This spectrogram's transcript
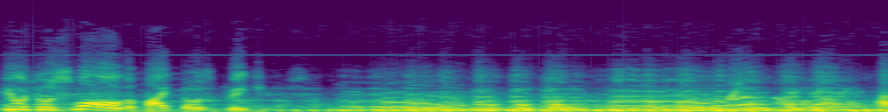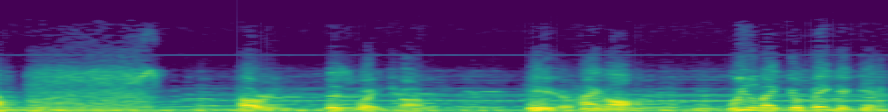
You're too small to fight those creatures. Hurry, this way, Charlie. Here, hang on. We'll make you big again.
